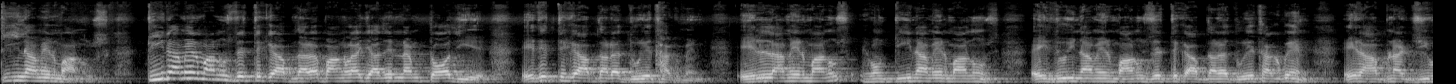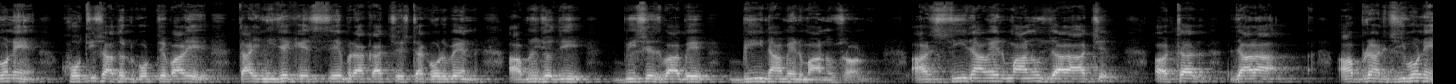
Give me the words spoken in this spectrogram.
টি নামের মানুষ। টি নামের মানুষদের থেকে আপনারা বাংলায় যাদের নাম ট দিয়ে, এদের থেকে আপনারা দূরে থাকবেন। এল নামের মানুষ এবং টি নামের মানুষ, এই দুই নামের মানুষদের থেকে আপনারা দূরে থাকবেন। এরা আপনার জীবনে ক্ষতি সাধন করতে পারে, তাই নিজেকে সেভ রাখার চেষ্টা করবেন। আপনি যদি বিশেষভাবে বি নামের মানুষ হন। আর সি নামের মানুষ যারা আছেন, অর্থাৎ যারা আপনার জীবনে,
